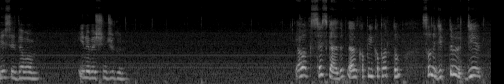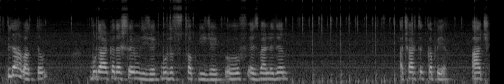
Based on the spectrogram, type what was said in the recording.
neyse devam. Yine beşinci gün. Ya bak ses geldi. Ben kapıyı kapattım. Sonra gitti mi diye bir daha baktım. Burada arkadaşlarım diyecek. Burada stop diyecek. Uf ezberledim. Aç artık kapıyı. Aç.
